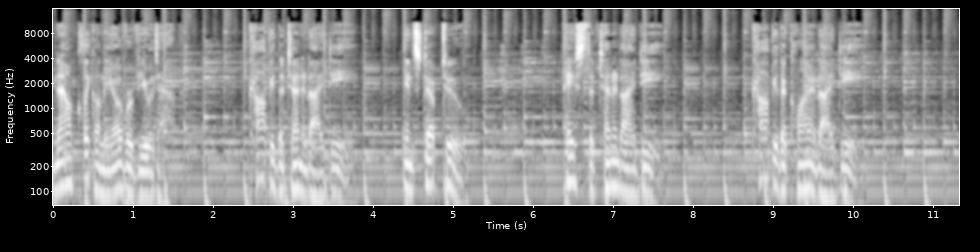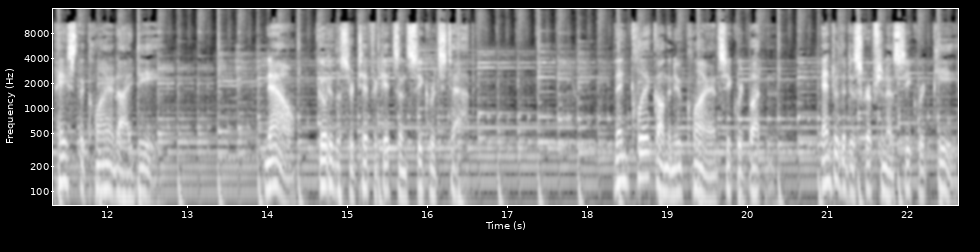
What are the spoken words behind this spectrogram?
Now click on the Overview tab. Copy the tenant ID. In step 2, paste the tenant ID. Copy the client ID. Paste the client ID. Now, Go to the Certificates and Secrets tab. Then click on the New Client Secret button. Enter the description as secret key.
